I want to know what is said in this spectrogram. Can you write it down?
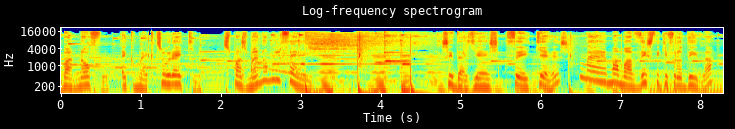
μπανόφου, εκμεκ τσουρέκι, σπασμένο μιλφέι. Συνταγές θεϊκές με μαμαδίστικη φροντίδα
